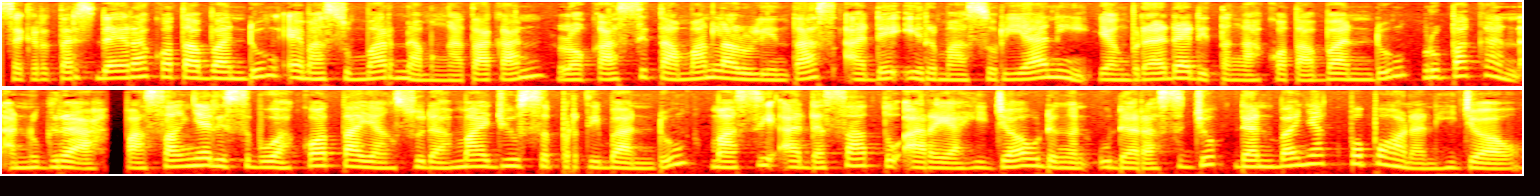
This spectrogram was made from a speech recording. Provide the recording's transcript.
Sekretaris Daerah Kota Bandung Emma Sumarna mengatakan lokasi Taman Lalu Lintas Ade Irma Suryani yang berada di tengah kota Bandung merupakan anugerah. Pasalnya di sebuah kota yang sudah maju seperti Bandung masih ada satu area hijau dengan udara sejuk dan banyak pepohonan hijau.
